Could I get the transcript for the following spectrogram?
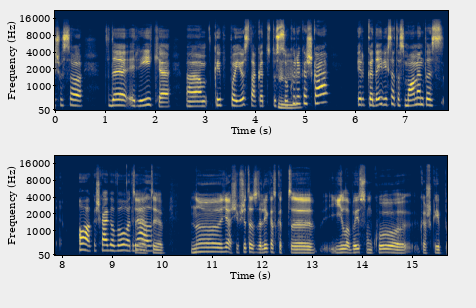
iš viso tada reikia, um, kaip pajustą, kad tu sukuri kažką ir kada įvyksta tas momentas, o, kažką gavau atgal. Taip, taip. Nu, jo, šiaip šitas dalykas, kad e, jį labai sunku kažkaip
